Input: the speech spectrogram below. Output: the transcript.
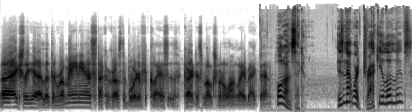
Well, I actually uh, lived in Romania, snuck across the border for classes. Card to smoke's been a long way back then. Hold on a second. Isn't that where Dracula lives?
